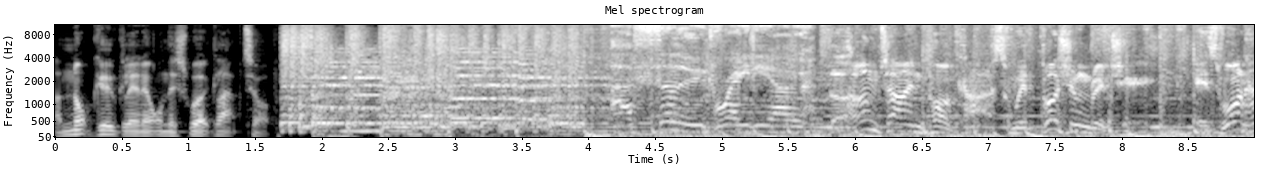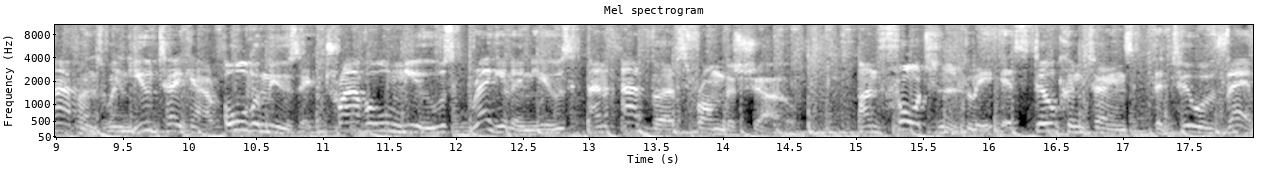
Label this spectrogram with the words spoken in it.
I'm not Googling it on this work laptop. Absolute Radio. The Home Time Podcast with Bush and Richie. It's what happens when you take out all the music, travel, news, regular news, and adverts from the show. Unfortunately, it still contains the two of them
